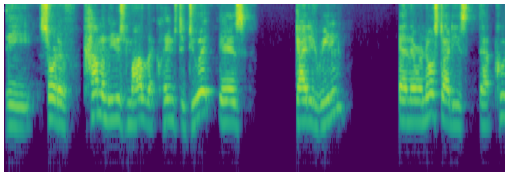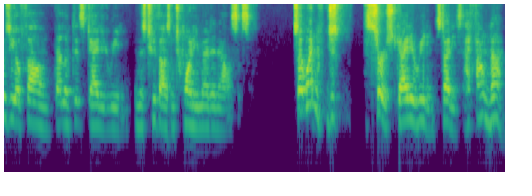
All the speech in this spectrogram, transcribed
the sort of commonly used model that claims to do it is guided reading. And there were no studies that Puzio found that looked at guided reading in this 2020 meta-analysis. So I went and just searched guided reading studies. I found none.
